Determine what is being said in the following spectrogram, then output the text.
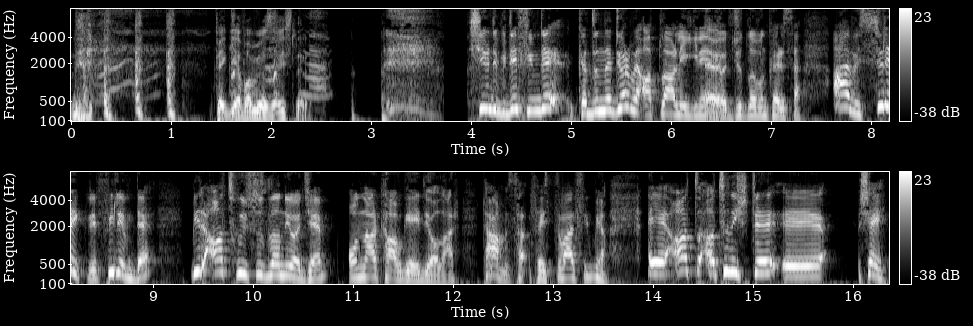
Pek yapamıyoruz o işleri. Şimdi bir de filmde kadın ne diyorum ya atlarla ilgileniyor Evet. Jude Law'ın karısı. Abi sürekli filmde bir at huysuzlanıyor Cem. Onlar kavga ediyorlar. Tamam mı? Festival filmi ya. E, at atın işte e, şey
